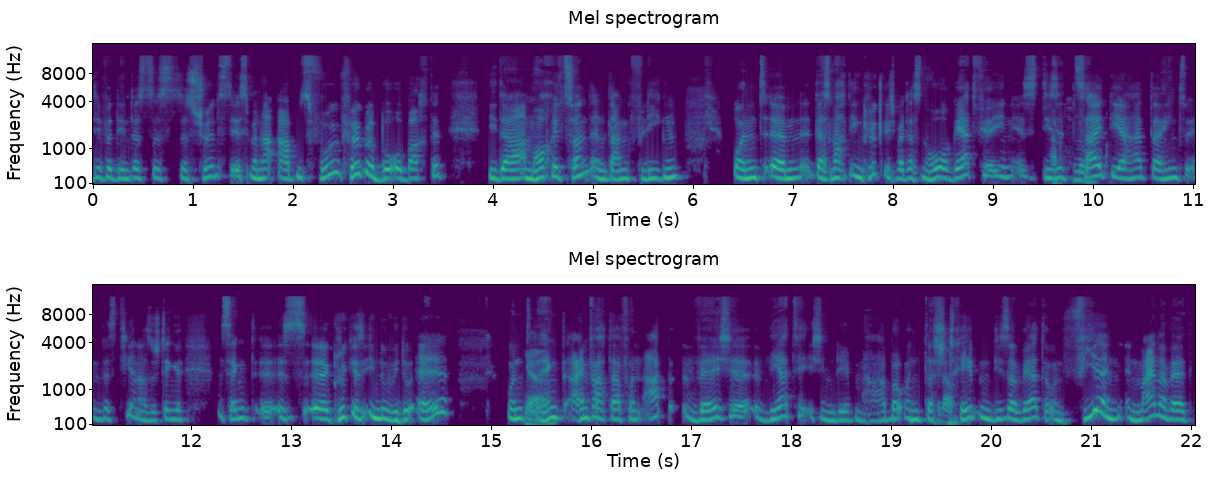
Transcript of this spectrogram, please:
für den das, das das Schönste ist, wenn er abends Vö- Vögel beobachtet, die da am Horizont entlang fliegen. Und ähm, das macht ihn glücklich, weil das ein hoher Wert für ihn ist, diese Absolut. Zeit, die er hat, dahin zu investieren. Also ich denke, es hängt, es, äh, Glück ist individuell. Und Ja. hängt einfach davon ab, welche Werte ich im Leben habe und das Genau. Streben dieser Werte. Und vielen in meiner Welt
